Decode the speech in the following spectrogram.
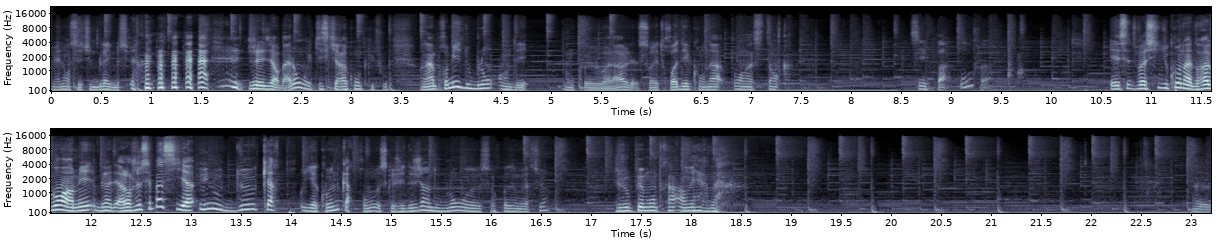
Mais non, c'est une blague, monsieur. J'allais dire, bah non, qu'est-ce qu'il raconte, lui fou? On a un premier doublon en dé. Donc euh, voilà, sur les 3 dés qu'on a pour l'instant, c'est pas ouf. Et cette fois-ci, du coup, on a Dragon Armé blindé. Alors, je sais pas s'il y a une ou deux cartes... Il y a combien de cartes promo? Parce que j'ai déjà un doublon euh, sur troisième ouverture. J'ai loupé mon train. Oh merde. Euh,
